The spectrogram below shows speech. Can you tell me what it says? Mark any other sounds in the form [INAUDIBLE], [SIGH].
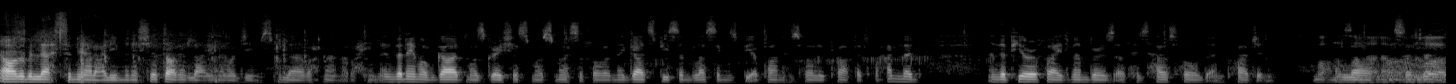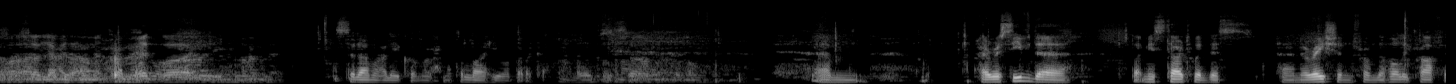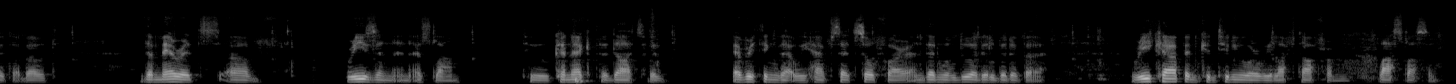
أعوذ بالله السميع العليم من الشيطان اللعين الرجيم بسم الله الرحمن الرحيم In the name of God, most gracious, most merciful, and may God's peace and blessings be upon His holy Prophet Muhammad and the purified members of his household and progeny. اللهم صل على محمد السلام عليكم ورحمة الله وبركاته. Um, I received a, let me start with this uh, narration from the Holy Prophet about the merits of reason in Islam to connect the dots with everything that we have said so far, and then we'll do a little bit of a recap and continue where we left off from last lesson.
